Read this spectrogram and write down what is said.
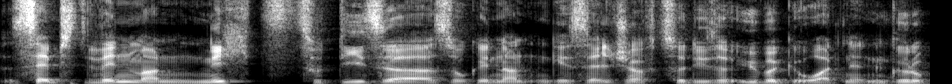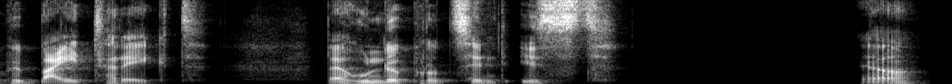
selbst wenn man nichts zu dieser sogenannten Gesellschaft, zu dieser übergeordneten Gruppe beiträgt, bei 100% ist. Ja,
